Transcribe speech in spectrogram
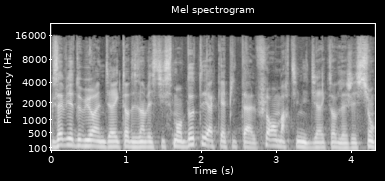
Xavier Deburen, directeur des investissements d'OTA Capital. Florent Martini, directeur de la gestion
